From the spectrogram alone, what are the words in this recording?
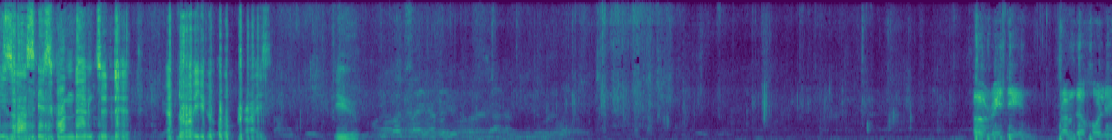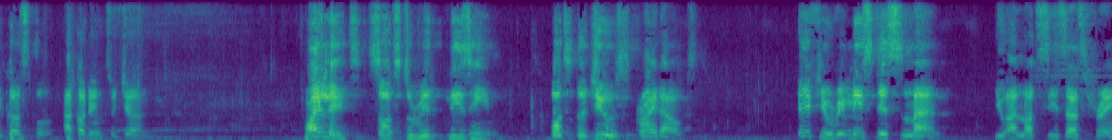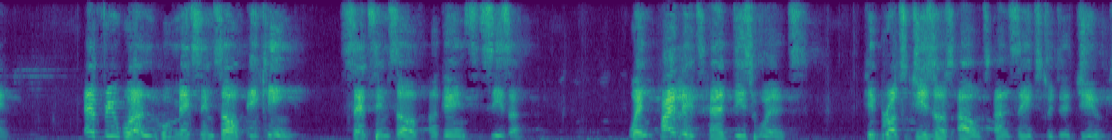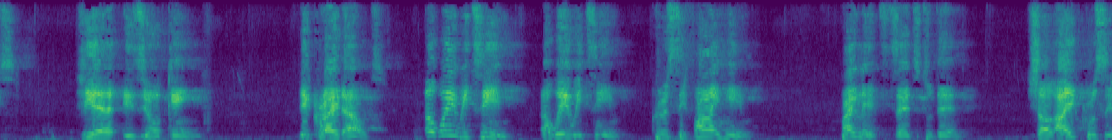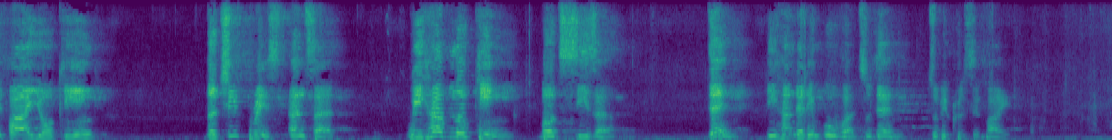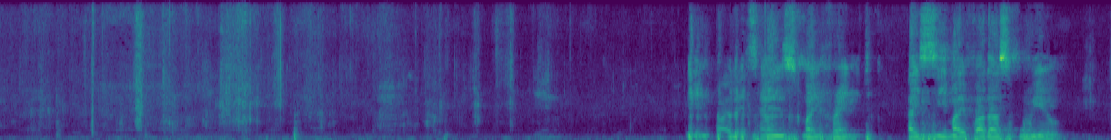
Jesus is condemned to death. We adore you, O Christ, and we praise you. A reading from the Holy Gospel according to John. Pilate sought to release him, but the Jews cried out, If you release this man, you are not Caesar's friend. Everyone who makes himself a king sets himself against Caesar. When Pilate heard these words, he brought Jesus out and said to the Jews, Here is your king. They cried out, Away with him! Away with him! Crucify him! Pilate said to them, Shall I crucify your king? The chief priest answered, We have no king but Caesar. Then he handed him over to them to be crucified. In Pilate's hands, my friend, I see my father's will.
